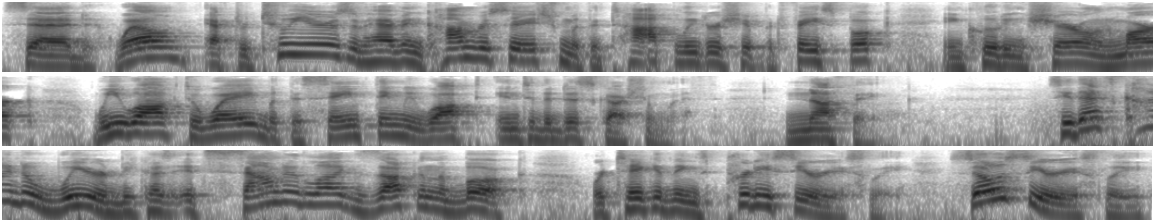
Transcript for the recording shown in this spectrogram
said, Well, after two years of having conversation with the top leadership at Facebook, including Sheryl and Mark, we walked away with the same thing we walked into the discussion with nothing. See, that's kind of weird because it sounded like Zuck in the book were taking things pretty seriously. So seriously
